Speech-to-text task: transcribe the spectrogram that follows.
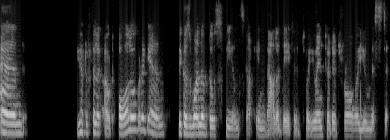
and you have to fill it out all over again because one of those fields got invalidated or you entered it wrong or you missed it.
